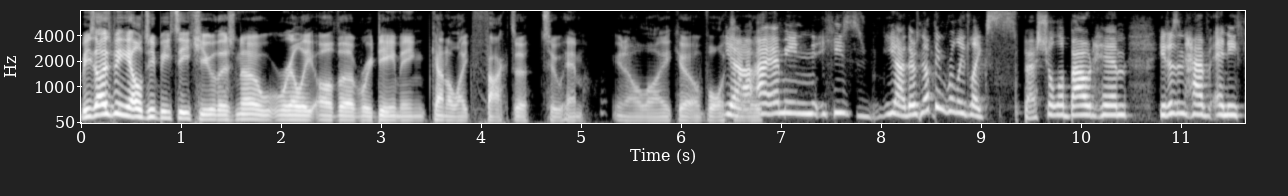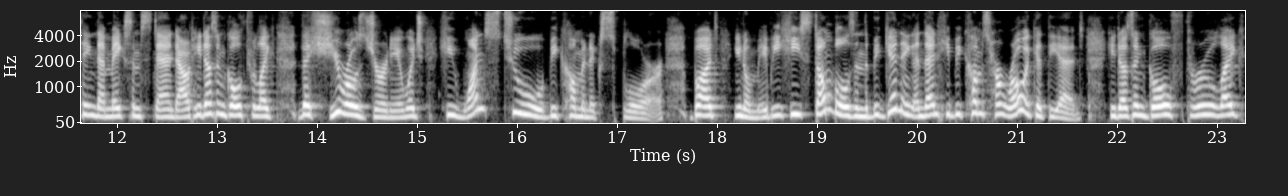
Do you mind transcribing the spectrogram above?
Besides being LGBTQ, there's no really other redeeming kind of like factor to him. You know, like uh, unfortunately. Yeah, I, I mean, he's yeah. There's nothing really like special about him. He doesn't have anything that makes him stand out. He doesn't go through like the hero's journey in which he wants to become an explorer, but you know maybe he stumbles in the beginning and then he becomes heroic at the end. He doesn't go through like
